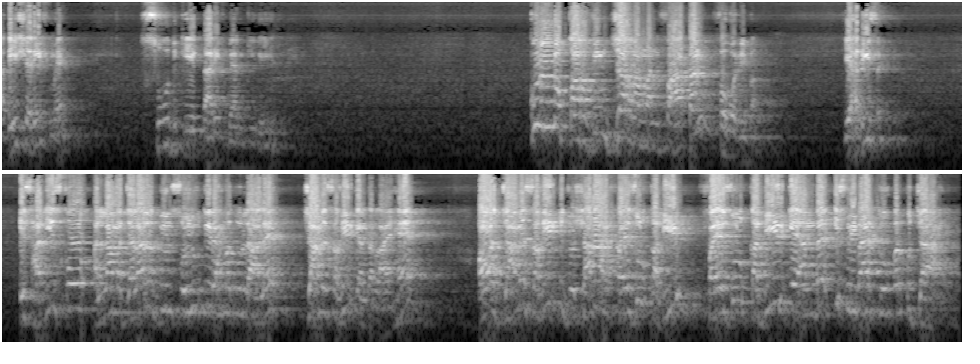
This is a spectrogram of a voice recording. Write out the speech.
حدیث شریف میں سود کی ایک تعریف بیان کی گئی ہے۔ کل قرض جر منفاطن فهو ربا۔ یہ حدیث ہے۔ اس حدیث کو علامہ جلال الدین سیوتی رحمت اللہ علیہ جامع صغیر کے اندر لائے ہیں۔ اور جامع صغیر کی جو شرح ہے فیض القدیر فیض القدیر کے اندر اس روایت کے اوپر کچھ جرا ہے،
